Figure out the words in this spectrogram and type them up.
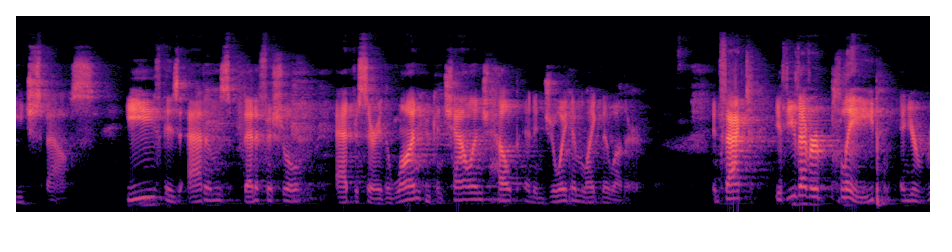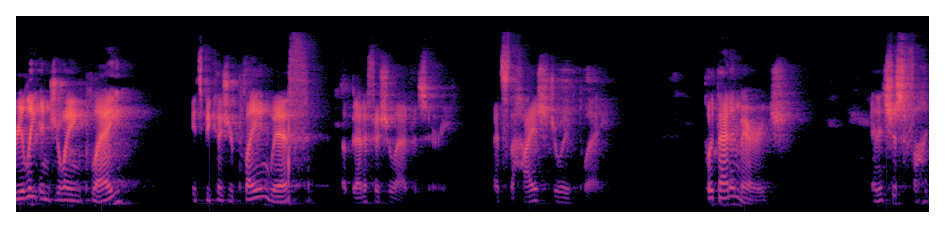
each spouse. Eve is Adam's beneficial adversary, the one who can challenge, help, and enjoy him like no other. In fact, if you've ever played and you're really enjoying play, it's because you're playing with a beneficial adversary. That's the highest joy of play. Put that in marriage, and it's just fun.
